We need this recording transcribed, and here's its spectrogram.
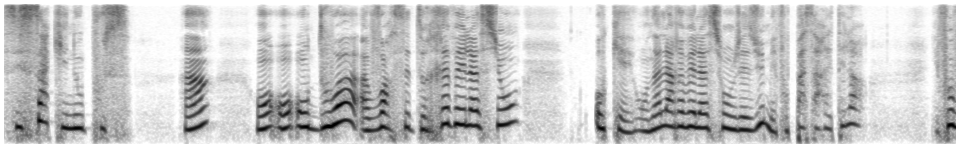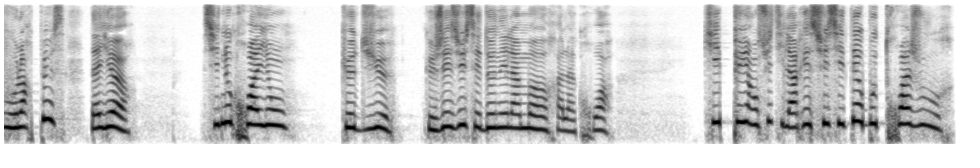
c'est ça qui nous pousse. Hein? On, doit avoir cette révélation. Ok, on a la révélation de Jésus, mais il ne faut pas s'arrêter là. Il faut vouloir plus. D'ailleurs, si nous croyons que Dieu, que Jésus s'est donné la mort à la croix, qui puis ensuite il a ressuscité au bout de trois jours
